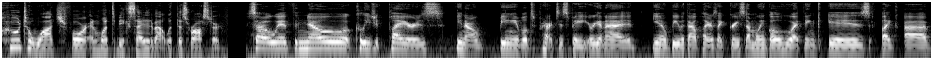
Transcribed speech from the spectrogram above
who to watch for and what to be excited about with this roster. So with no collegiate players, you know, being able to participate, you're gonna, you know, be without players like Grace Zumwinkle, who I think is like a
